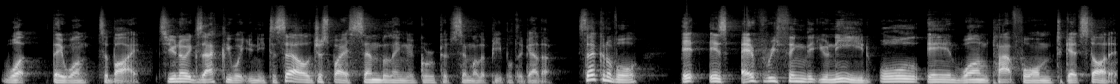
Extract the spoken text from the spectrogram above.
what they want to buy. So you know exactly what you need to sell just by assembling a group of similar people together. Second of all, it is everything that you need all in one platform to get started.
